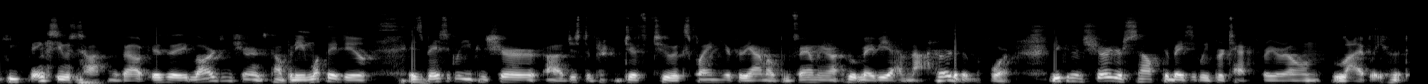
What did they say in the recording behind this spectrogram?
he thinks he was talking about, is a large insurance company, and what they do is basically you can insure uh, just to just to explain here for the I'm Open family who maybe have not heard of it before. You can insure yourself to basically protect for your own livelihood.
